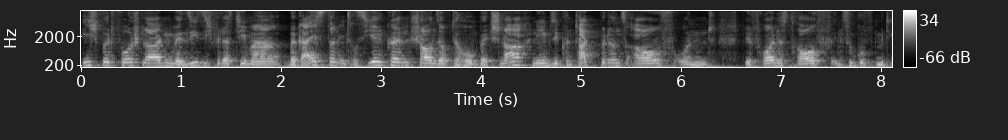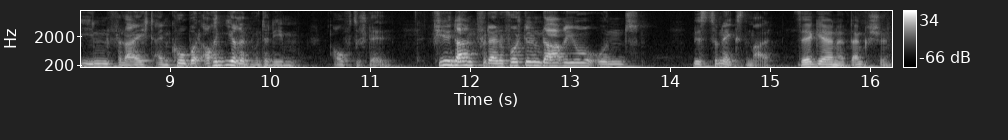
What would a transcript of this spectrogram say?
Ich würde vorschlagen, wenn Sie sich für das Thema begeistern, interessieren können, schauen Sie auf der Homepage nach, nehmen Sie Kontakt mit uns auf und wir freuen uns drauf, in Zukunft mit Ihnen vielleicht einen Cobot auch in Ihren Unternehmen aufzustellen. Vielen Dank für deine Vorstellung, Dario, und bis zum nächsten Mal. Sehr gerne, Dankeschön.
